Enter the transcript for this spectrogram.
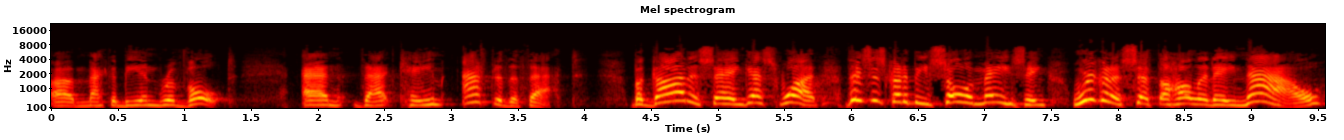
uh, Maccabean revolt. And that came after the fact. But God is saying, guess what? This is going to be so amazing. We're going to set the holiday now.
